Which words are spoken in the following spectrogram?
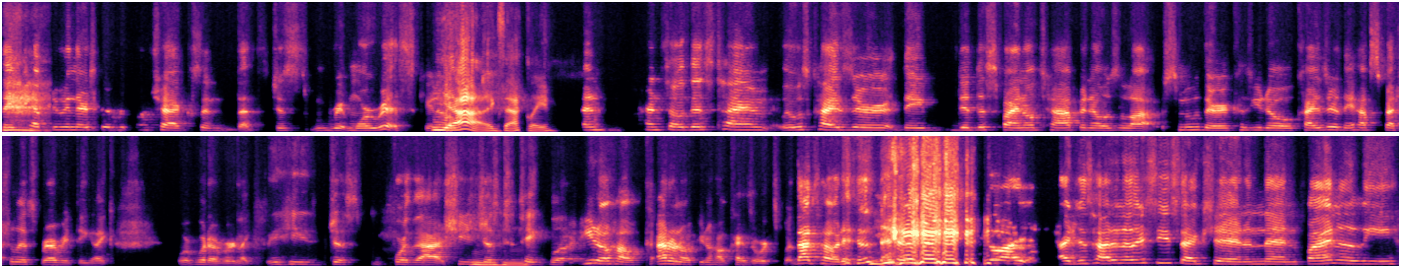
they kept doing their cervical checks and that's just more risk you know yeah exactly and and so this time it was kaiser they did the spinal tap and it was a lot smoother because you know kaiser they have specialists for everything like or whatever like he just for that she's mm-hmm. just to mm-hmm. take blood you know how i don't know if you know how kaiser works but that's how it is so i I just had another C section, and then finally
